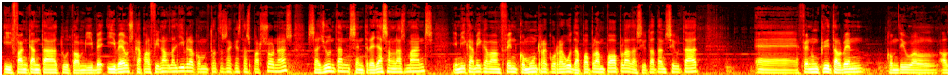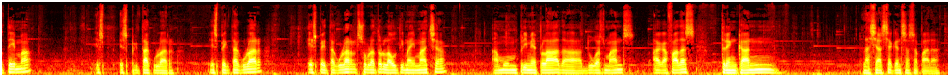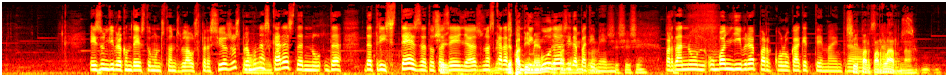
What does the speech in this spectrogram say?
i fan cantar a tothom. I, ve, I veus cap al final del llibre com totes aquestes persones s'ajunten, s'entrellacen les mans i mica a mica van fent com un recorregut de poble en poble, de ciutat en ciutat, eh, fent un crit al vent, com diu el, el tema, és espectacular. Espectacular, espectacular sobretot l'última imatge amb un primer pla de dues mans agafades trencant la xarxa que ens separa. És un llibre, com deies tu, amb uns tons blaus preciosos, però amb unes cares de, de, de tristesa, totes Sí. elles, unes De- cares de patiment, contingudes de i de patiment, patiment. clar. Sí, sí, sí. Per Sí. tant, un, un bon llibre per col·locar aquest tema entre Sí, per parlar-ne.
